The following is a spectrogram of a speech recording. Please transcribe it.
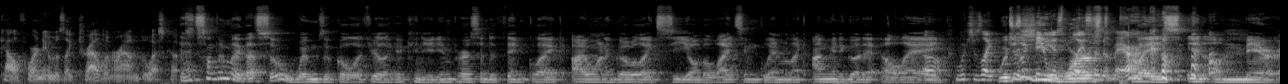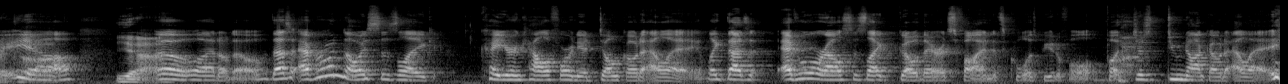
California and was like traveling around the West Coast. that's something like that's so whimsical if you're like a Canadian person to think like I want to go like see all the lights and glamour like I'm gonna go to LA oh, which is like which the is like the worst place in America. place in America. yeah. Yeah. Oh, I don't know. That's everyone always says like, okay, you're in California, don't go to LA. Like that's everywhere else is like, go there, it's fun, it's cool, it's beautiful, but just do not go to LA.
